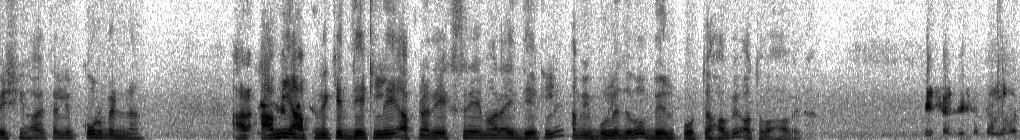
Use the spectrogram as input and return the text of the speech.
বেশি হয় তাহলে করবেন না। আর আমি আপনাকে দেখলে আপনার এক্স রে এমআরআই দেখলে আমি বলে দেবো বেল্ট পড়তে হবে অথবা হবে না। জি স্যার জি স্যার ধন্যবাদ।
